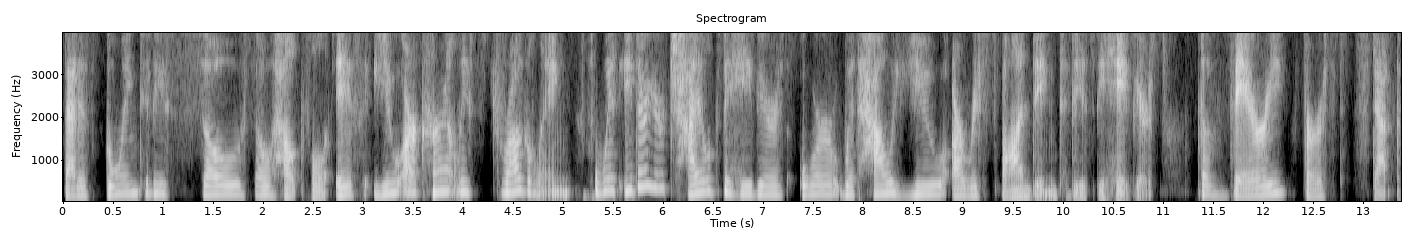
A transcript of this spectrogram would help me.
that is going to be so, so helpful if you are currently struggling with either your child's behaviors or with how you are responding to these behaviors. The very first step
